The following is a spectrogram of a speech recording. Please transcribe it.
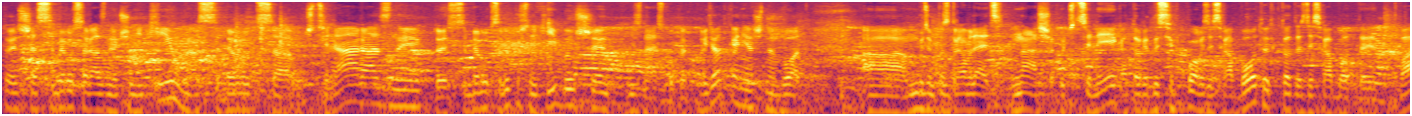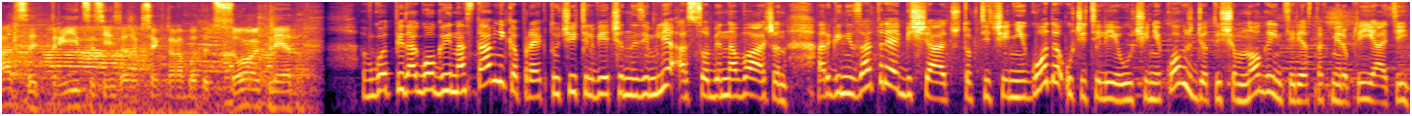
То есть сейчас соберутся разные ученики, у нас соберутся учителя разные, то есть соберутся выпускники бывшие, не знаю, сколько это придет, конечно, вот. А, будем поздравлять наших учителей, которые до сих пор здесь работают, кто-то здесь работает 20, 30, есть даже те, кто работает 40 лет. В год педагога и наставника проект «Учитель вечен на земле» особенно важен. Организаторы обещают, что в течение года учителей и учеников ждет еще много интересных мероприятий.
